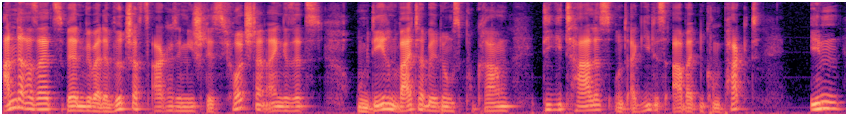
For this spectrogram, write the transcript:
Andererseits werden wir bei der Wirtschaftsakademie Schleswig-Holstein eingesetzt, um deren Weiterbildungsprogramm Digitales und agiles Arbeiten kompakt in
